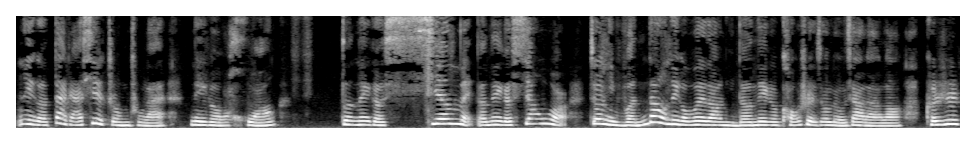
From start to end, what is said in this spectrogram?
那个大闸蟹蒸出来那个黄。的那个鲜美的那个香味儿，就你闻到那个味道，你的那个口水就流下来了。可是，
